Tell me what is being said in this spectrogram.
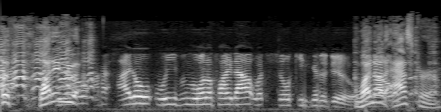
Why didn't You know, I, I don't even want to find out what Silky's gonna do. Why not know? ask her?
